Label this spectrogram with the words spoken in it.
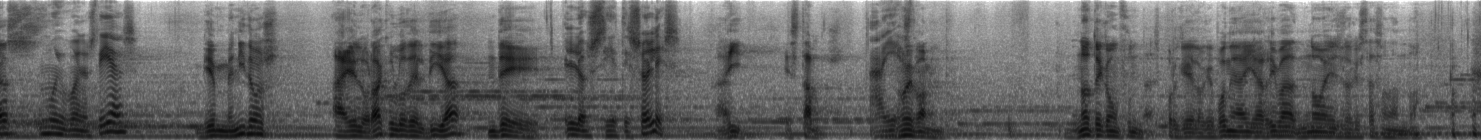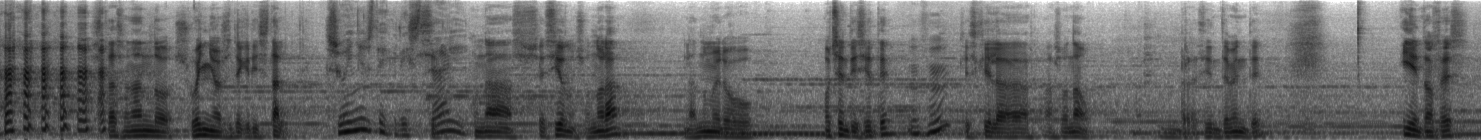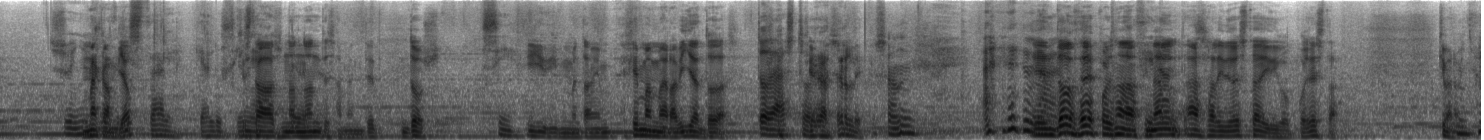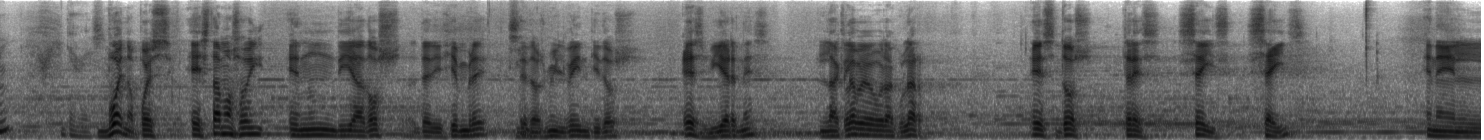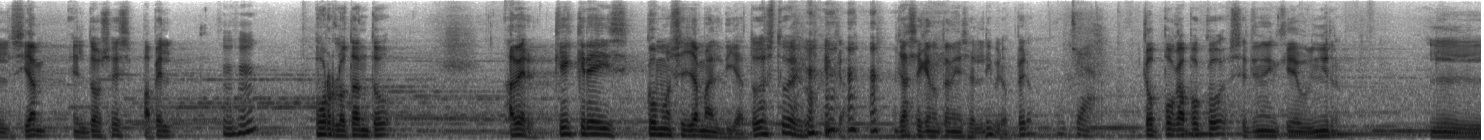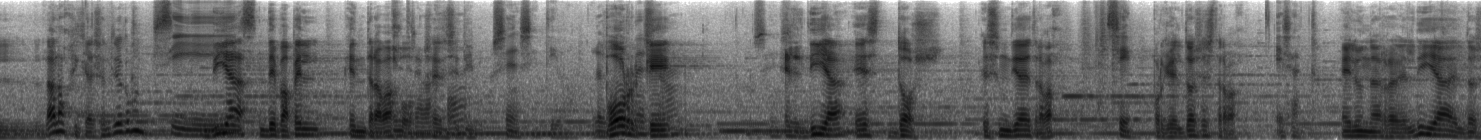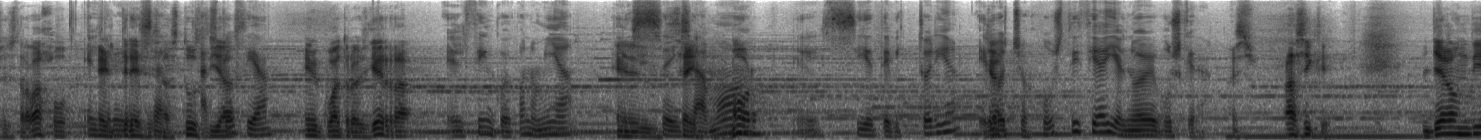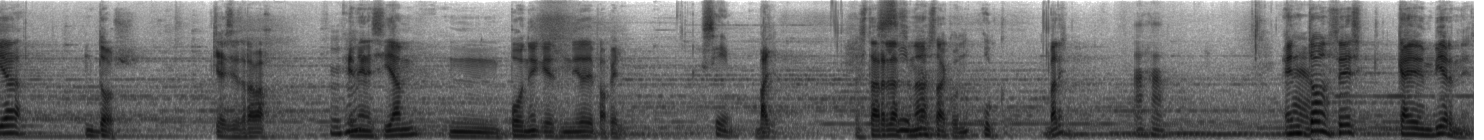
días. Muy buenos días. Bienvenidos a el oráculo del día de... Los siete soles. Ahí estamos. Ahí está. Nuevamente. No te confundas, porque lo que pone ahí arriba no es lo que está sonando. está sonando Sueños de Cristal. Sueños de Sí, cristal. una sesión sonora, la número 87, Ujú. que es que la ha sonado recientemente. Y entonces, Sueños Me ha de cambiado. cristal. Que aluciné. estaba sonando de antes a mente 2. Sí. Y me- también, es que me maravillan todas. Todas, Qué todas. hacerle. Son. Entonces, pues nada, al final ha salido esta y digo, pues esta. Qué maravilla. Ya ves. Bueno, pues estamos hoy en un día 2 de diciembre Sí. de 2022. Es viernes. La clave oracular es 2, 3, 6, 6. En el Siam el 2 es papel. Por lo tanto, a ver, ¿qué creéis cómo se llama el día? Todo esto es lógica. ya sé que no tenéis el libro, pero Ya. poco a poco se tienen que unir la lógica, el sentido común. Sí. Día de papel en trabajo, en trabajo sensitivo. Sensitivo. Los Porque El día es 2, es un día de trabajo, Sí, porque el 2 es trabajo. exacto. El 1 es rebeldía, el 2 es trabajo, el, 3 tres es astucia, astucia, el 4 es guerra, el 5 economía, El el 6 seis, amor, amor. el 7 victoria, el ¿Qué? 8 justicia y el 9 búsqueda. Eso. Así que llega un día 2, que es de trabajo. Ujú. En el Siam mm, pone que es un día de papel. Sí, Vaya. Está Sí, relacionado bueno. hasta con UK, ¿vale? ajá. Entonces cae en viernes.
